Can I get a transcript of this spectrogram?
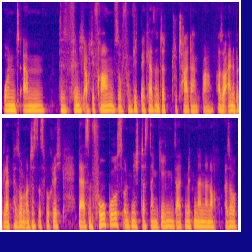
Und ähm, das finde ich auch die Frauen so vom Feedback her sind da total dankbar. Also eine Begleitperson und das ist wirklich, da ist ein Fokus und nicht, dass dann gegenseitig miteinander noch, also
